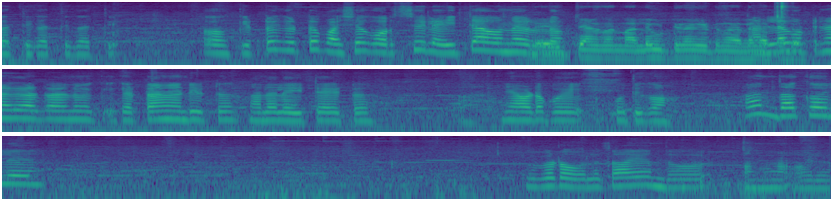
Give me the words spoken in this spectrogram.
കത്തി കത്തി കത്തി. ഓ കിട്ടും കിട്ടും. പക്ഷെ കുറച്ച് ലേറ്റ് ആവുന്നേ ഉള്ളൂ. നല്ല കുട്ടീനെ നല്ല കുട്ടീനെ കെട്ടാൻ കെട്ടാൻ വേണ്ടിയിട്ട് നല്ല ലേറ്റ് ആയിട്ട്. ഞാൻ അവിടെ പോയി കുത്തിക്കോ. ആ എന്താക്കോൽ ഇവിടെ ഓലതായ എന്തോ അങ്ങനെ ഒരു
